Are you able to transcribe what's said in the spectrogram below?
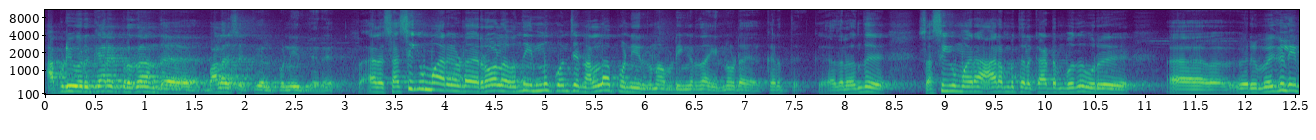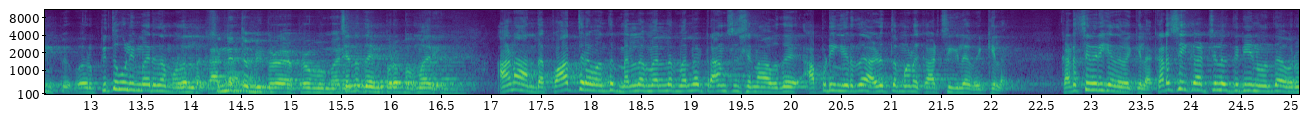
அப்படி ஒரு கேரக்டர் தான் அந்த பாலசக்திகள் பண்ணியிருக்காரு. அதில் சசிகுமாரோட ரோலை வந்து இன்னும் கொஞ்சம் நல்லா பண்ணியிருக்கணும் அப்படிங்கிறது தான் என்னோட கருத்து. அதில் வந்து சசிகுமாரை ஆரம்பத்தில் காட்டும்போது ஒரு ஒரு வெகுளி ஒரு பித்துகுளி மாதிரி தான் முதல்ல சின்ன தம்பி பிர- பிரபு மாதிரி. சின்னத்தையும் பிறப்பு மாதிரி. ஆனால் அந்த பாத்திரம் வந்து மெல்ல மெல்ல மெல்ல டிரான்சிஷன் ஆகுது அப்படிங்கிறது அழுத்தமான காட்சிகளை வைக்கல. கடைசி வரைக்கும் அதை வைக்கல. கடைசி காட்சியில் திடீர்னு வந்து அவர்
